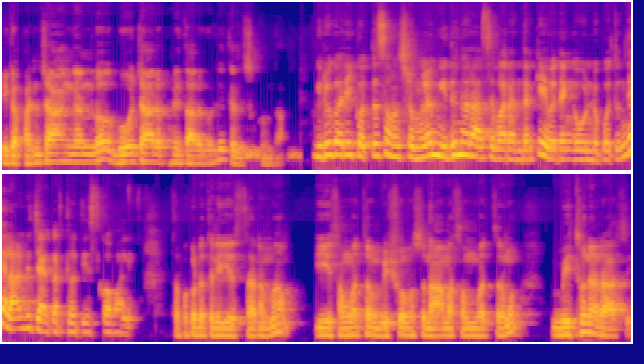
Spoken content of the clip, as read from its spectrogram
ఇక పంచాంగంలో గోచార ఫలితాల గురించి తెలుసుకుందాం. గురుగారి కొత్త సంవత్సరంలో మిథున రాశి వారందరికీ ఏ విధంగా ఉండిపోతుంది? ఎలాంటి జాగ్రత్తలు తీసుకోవాలి? తప్పకుండా తెలియజేస్తానమ్మా. ఈ సంవత్సరం విశ్వవసు నామ సంవత్సరము మిథున రాశి.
